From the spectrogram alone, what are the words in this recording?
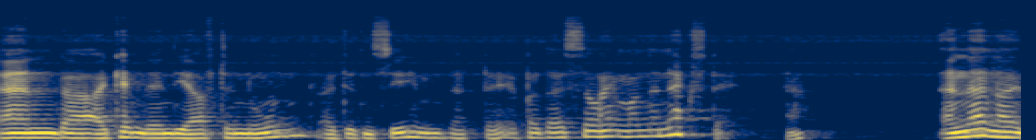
And uh, I came there in the afternoon. I didn't see him that day, but I saw him on the next day. Yeah? And then I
